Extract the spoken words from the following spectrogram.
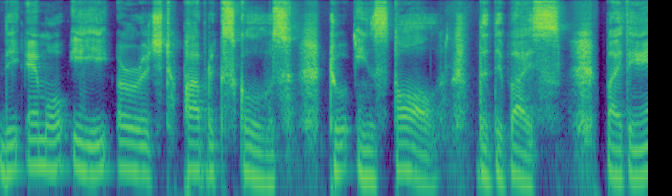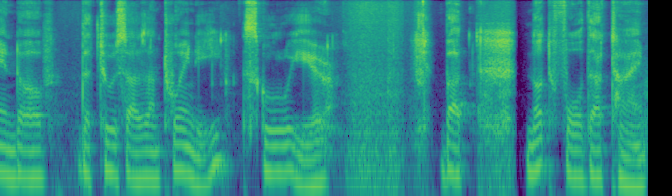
The MOE urged public schools to install the device by the end of the 2020 school year, but not for that time.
